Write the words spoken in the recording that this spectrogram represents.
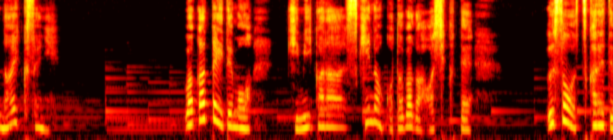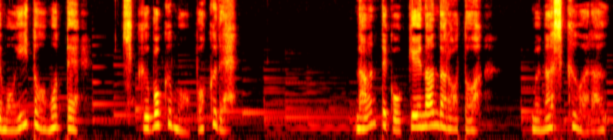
ないくせに。分かっていても、君から好きの言葉が欲しくて、嘘をつかれてもいいと思って聞く僕も僕で。なんて滑稽なんだろうと、虚しく笑う。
